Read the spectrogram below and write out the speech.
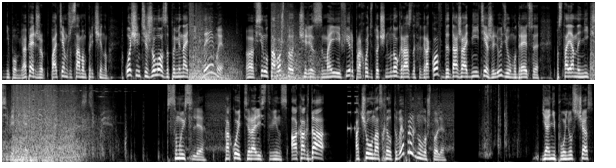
не помню. Опять же, по тем же самым причинам. Очень тяжело запоминать никнеймы. Э, в силу того, что через мои эфиры проходит очень много разных игроков. Да даже одни и те же люди умудряются постоянно ники себе менять. В смысле? Какой террорист Винс? А когда... А что, у нас ХЛТВ прыгнуло, что ли? Я не понял сейчас.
